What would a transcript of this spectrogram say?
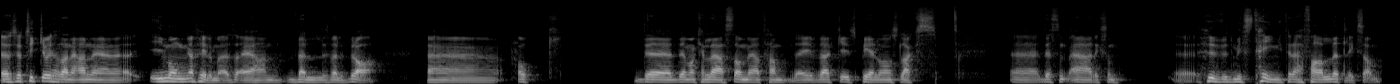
alltså, jag tycker att han är, han är, i många filmer så är han väldigt, väldigt bra. Uh, och det, det man kan läsa om är att han verkar ju spela någon slags, uh, det som är liksom huvudmisstänkt i det här fallet liksom.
